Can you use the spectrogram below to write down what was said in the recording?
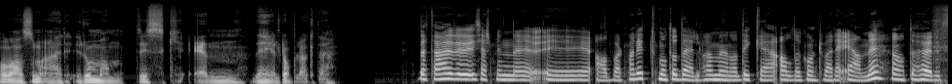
på hva som er romantisk enn det helt opplagte. Dette har kjæresten min eh, advart meg litt mot å dele, for jeg mener at ikke alle kommer til å være enig, og at det høres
